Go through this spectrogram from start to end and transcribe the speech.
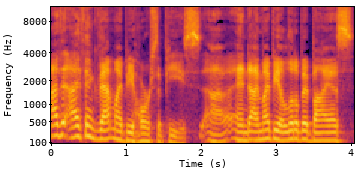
I th- I think that might be horse apiece, uh, and I might be a little bit biased,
